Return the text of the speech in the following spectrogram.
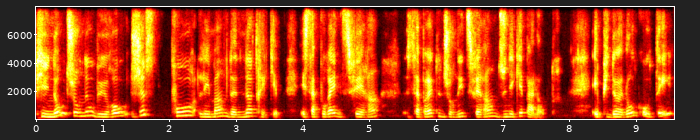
puis une autre journée au bureau juste pour les membres de notre équipe. Et ça pourrait être différent, ça pourrait être une journée différente d'une équipe à l'autre. Et puis d'un autre côté,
